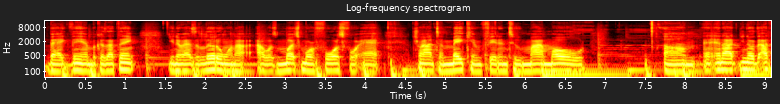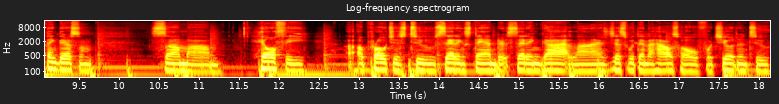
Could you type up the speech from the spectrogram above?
back then because I think, you know, as a little one, I, I was much more forceful at trying to make him fit into my mold. Um, and, and, I, you know, I think there's some some um, healthy uh, approaches to setting standards, setting guidelines just within the household for children to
